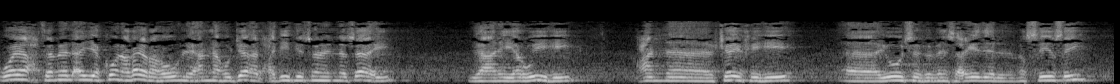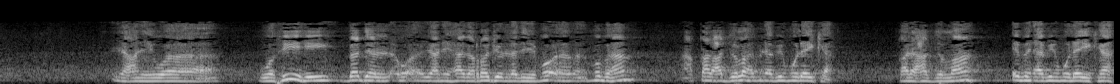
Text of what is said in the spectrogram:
ويحتمل أن يكون غيره لأنه جاء الحديث في سنن النسائي يعني يرويه عن شيخه آه، يوسف بن سعيد المصيصي يعني و وفيه بدل يعني هذا الرجل الذي مبهم قال عبد الله بن أبي مليكة. قال عبد الله ابن أبي مليكة.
